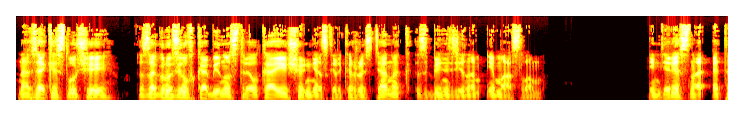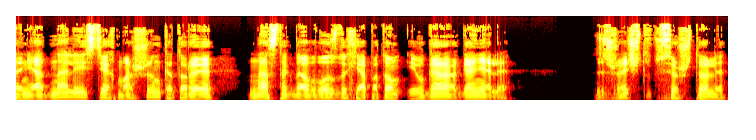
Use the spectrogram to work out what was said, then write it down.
На всякий случай загрузил в кабину стрелка еще несколько жестянок с бензином и маслом. Интересно, это не одна ли из тех машин, которые нас тогда в воздухе, а потом и в горах гоняли? Сжечь тут все, что ли?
